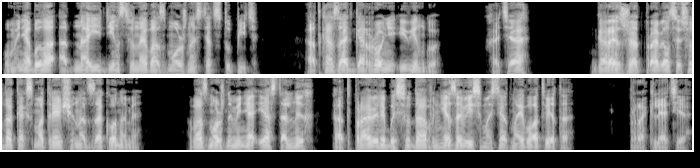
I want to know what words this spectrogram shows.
у меня была одна единственная возможность отступить — отказать Гарроне и Вингу. Хотя Гарес же отправился сюда как смотрящий над законами. Возможно, меня и остальных отправили бы сюда вне зависимости от моего ответа. Проклятие.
